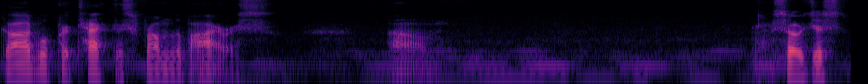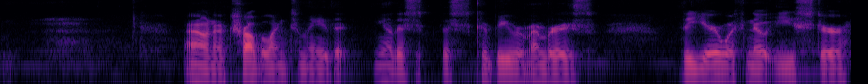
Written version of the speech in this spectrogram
God will protect us from the virus. Um, so just I don't know, troubling to me that, you know this this could be remembered as the year with no Easter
